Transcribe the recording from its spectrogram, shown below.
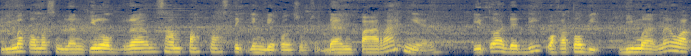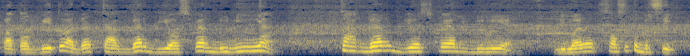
5,9 kg sampah plastik yang dia konsumsi. Dan parahnya itu ada di Wakatobi di mana Wakatobi itu ada cagar biosfer dunia. Cagar biosfer dunia. Di mana saus itu bersih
